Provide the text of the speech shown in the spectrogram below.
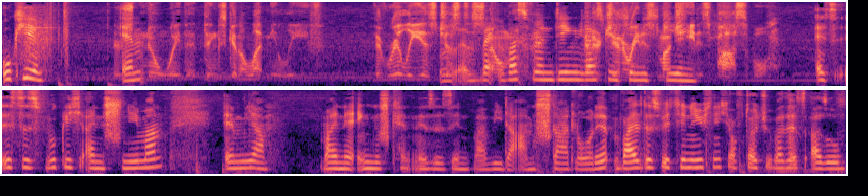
Okay, Ähm. was für ein Ding, lass mich hier nicht gehen. es ist es wirklich ein Schneemann. Ähm, ja, meine Englischkenntnisse sind mal wieder am Start, Leute. Weil das wird hier nämlich nicht auf Deutsch übersetzt. Also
